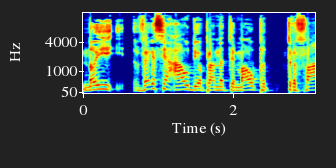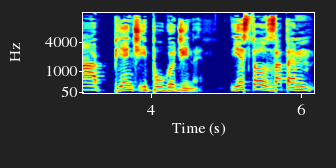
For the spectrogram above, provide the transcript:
No i wersja audio Planety Małp trwa 5,5 godziny. Jest to zatem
